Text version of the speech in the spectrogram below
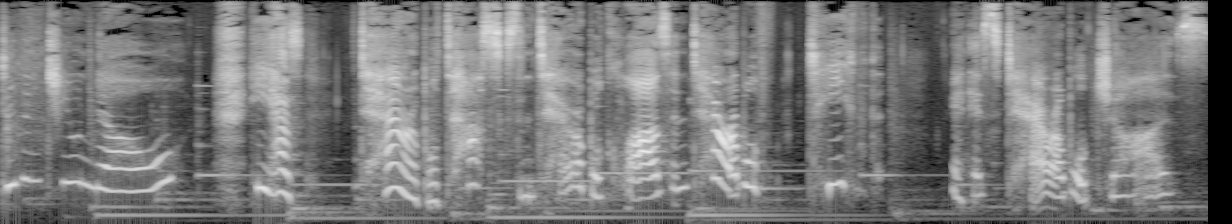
didn't you know? He has terrible tusks and terrible claws and terrible teeth in his terrible jaws.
